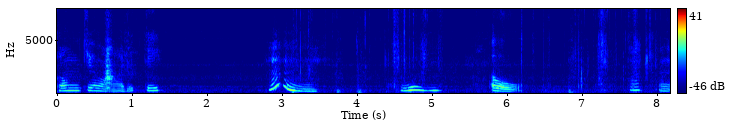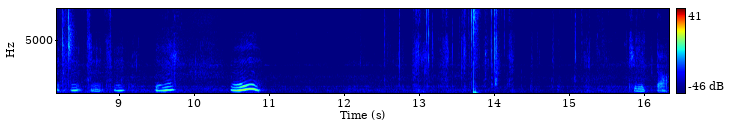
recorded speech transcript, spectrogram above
공주 머리띠. 음. 오. 재밌다.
